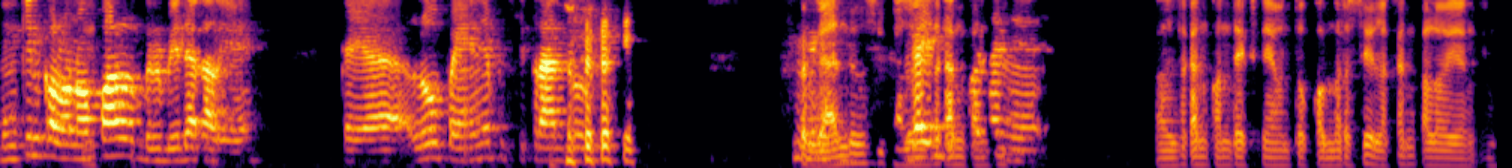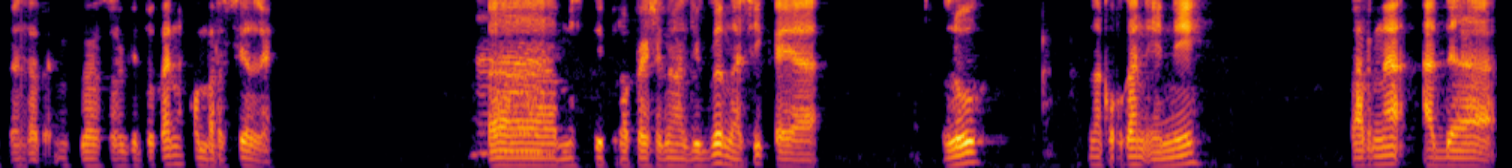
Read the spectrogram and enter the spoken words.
Mungkin kalau novel berbeda kali ya. Kayak lo pengennya pencitraan dulu. Tergantung sih kalau misalkan konteks, kalau misalkan konteksnya untuk komersil kan kalau yang influencer influencer gitu kan komersil ya hmm. e, mesti profesional juga nggak sih kayak lu melakukan ini karena ada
